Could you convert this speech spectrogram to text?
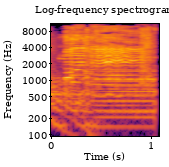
My name,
